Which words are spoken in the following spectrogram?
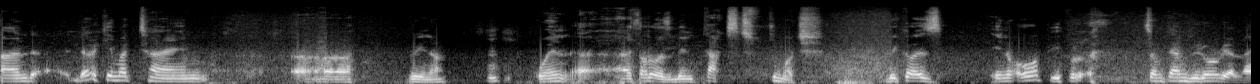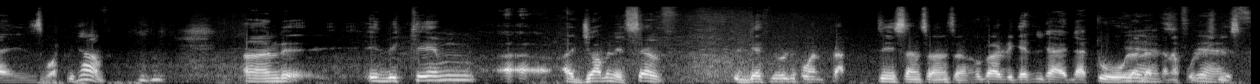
And there came a time, uh, Rena, when uh, I thought I was being taxed too much. Because, you know, our people, sometimes we don't realize what we have. And it became a, a job in itself to get people to come and practice and so on and so on. Oh God, we're getting tired that tool and that kind of foolishness. yes.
